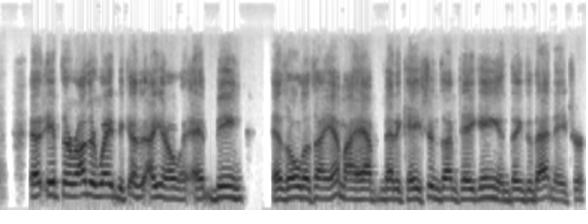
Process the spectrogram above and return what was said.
if there are other ways, because uh, you know, eh, being as old as I am, I have medications I'm taking and things of that nature.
